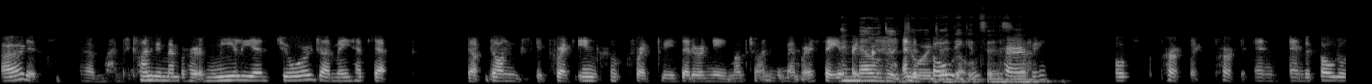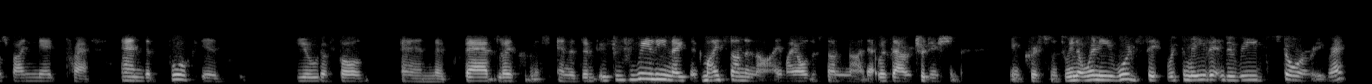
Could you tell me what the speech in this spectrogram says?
artist. Um, I'm trying to remember her, Amelia George. I may have that done it correct, incorrectly is that her name. I'm trying to remember. I say it right. Imelda And George, I think it says. the Yeah. Oh, perfect, perfect. And and the photos by Ned Pratt. And the book is beautiful and it's fabulous, and it's, it's, really nice. Like my son and I, my oldest son and I, that was our tradition in Christmas. We know when he would sit with me to, read the story, right?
